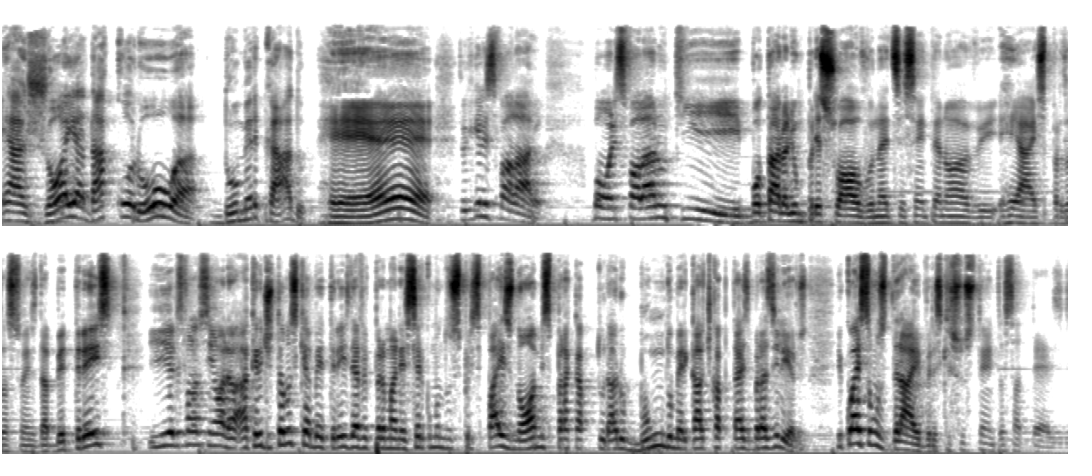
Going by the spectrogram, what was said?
é a joia da coroa do mercado. É! Então o que, que eles falaram? Bom, eles falaram que botaram ali um preço-alvo né, de 69 reais para as ações da B3 e eles falaram assim: olha, acreditamos que a B3 deve permanecer como um dos principais nomes para capturar o boom do mercado de capitais brasileiros. E quais são os drivers que sustentam essa tese?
